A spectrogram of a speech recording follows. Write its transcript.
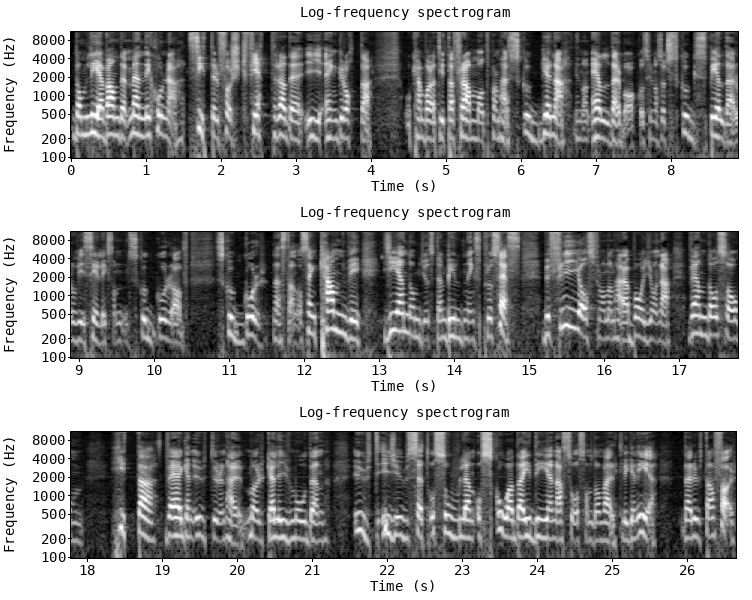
de levande människorna sitter först fjättrade i en grotta och kan bara titta framåt på de här skuggorna. Det är någon eld där bak och så är det någon sorts skuggspel där och vi ser liksom skuggor av skuggor nästan. Och sen kan vi genom just en bildningsprocess befria oss från de här bojorna, vända oss om, hitta vägen ut ur den här mörka livmodern, ut i ljuset och solen och skåda idéerna så som de verkligen är där utanför.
